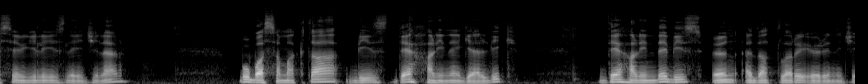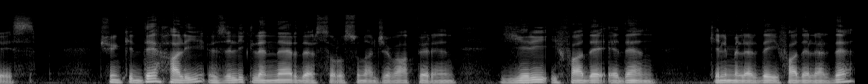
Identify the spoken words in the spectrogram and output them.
sevgili izleyiciler. Bu basamakta biz de haline geldik. De halinde biz ön edatları öğreneceğiz. Çünkü de hali özellikle nerede sorusuna cevap veren, yeri ifade eden kelimelerde, ifadelerde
